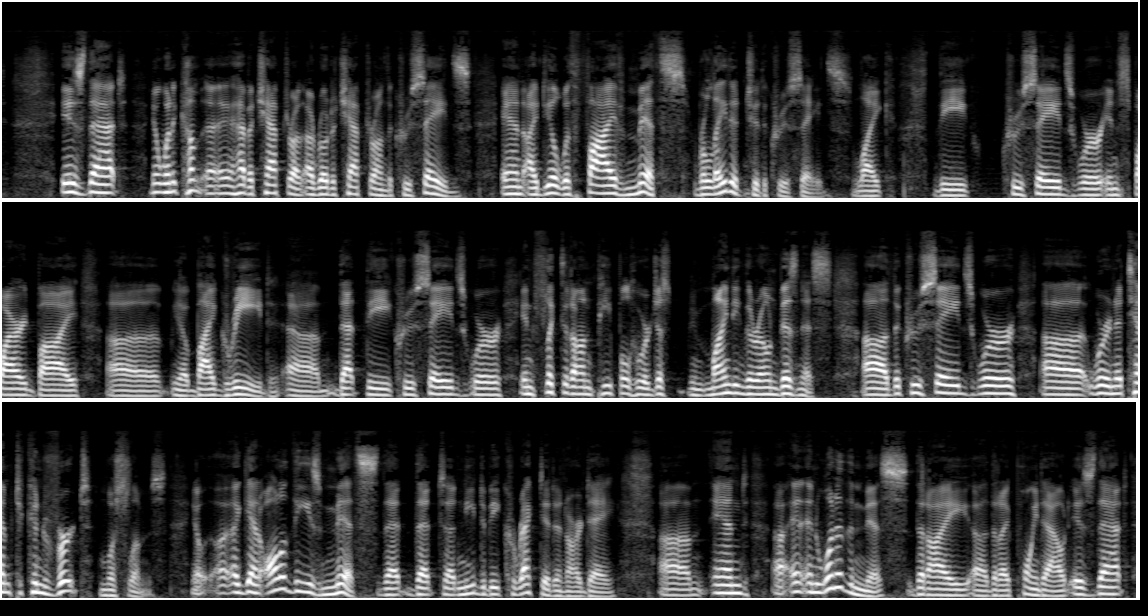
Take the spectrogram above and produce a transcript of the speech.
is that you know when it comes, I have a chapter. On, I wrote a chapter on the Crusades, and I deal with five myths related to the Crusades, like the Crusades were inspired by, uh, you know, by greed. Uh, that the Crusades were inflicted on people who were just minding their own business. Uh, the Crusades were uh, were an attempt to convert Muslims. You know, again, all of these myths that that uh, need to be corrected in our day. Um, and, uh, and, and one of the myths that I that I point out is that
